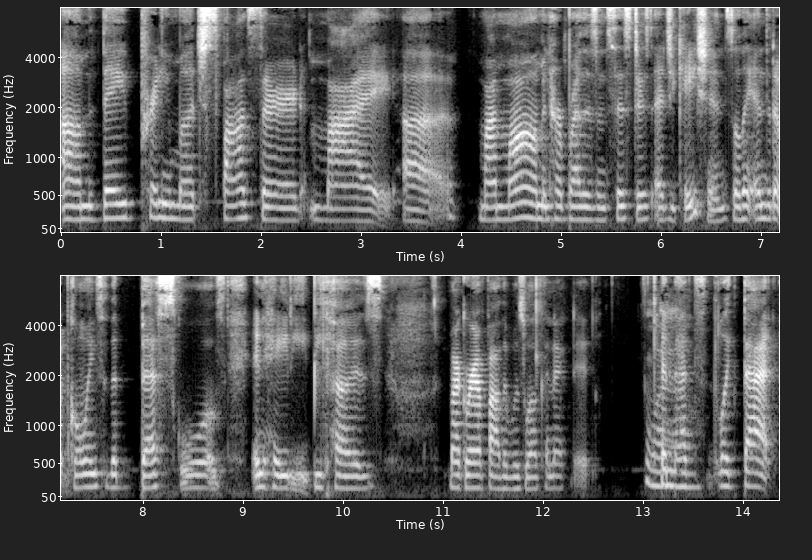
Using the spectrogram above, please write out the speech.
um, they pretty much sponsored my, uh, my mom and her brothers and sisters education. So they ended up going to the best schools in Haiti because my grandfather was well connected. Wow. And that's like that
